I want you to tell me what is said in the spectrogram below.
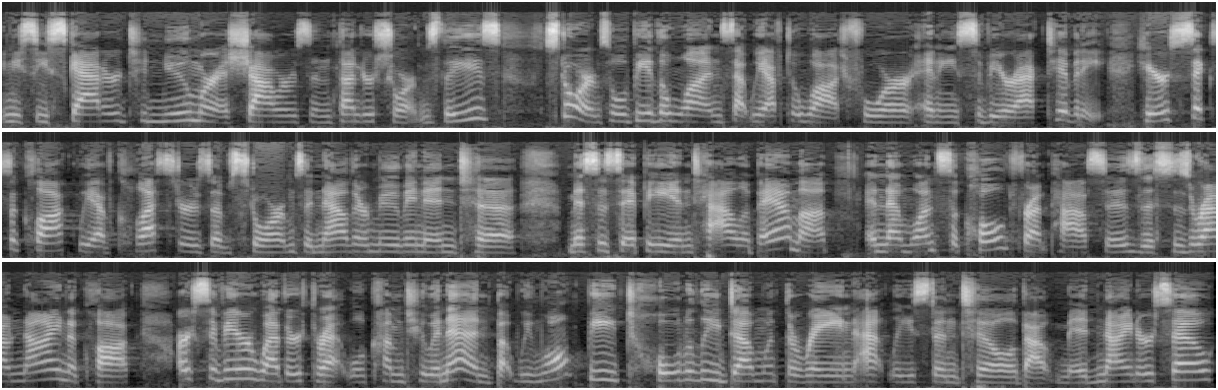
and you see scattered to numerous showers and thunderstorms. These storms will be the ones that we have to watch for any severe activity. Here's 6 o'clock. We have clusters of storms, and now they're moving into Mississippi and into Alabama. And then once the cold front passes, this is around 9 o'clock, our severe weather threat will come to an end, but we won't be totally done with the rain at least until about midnight or so.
